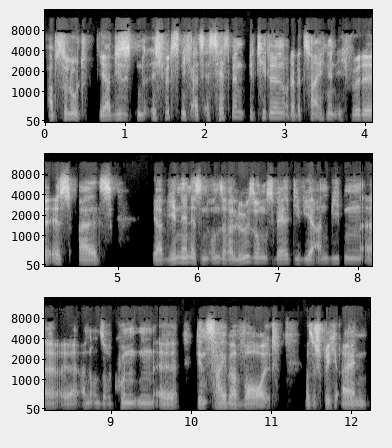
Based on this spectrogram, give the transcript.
Absolut. Ja, dieses, ich würde es nicht als Assessment betiteln oder bezeichnen. Ich würde es als, ja, wir nennen es in unserer Lösungswelt, die wir anbieten äh, äh an unsere Kunden, äh, den Cyber Vault. Also sprich ein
